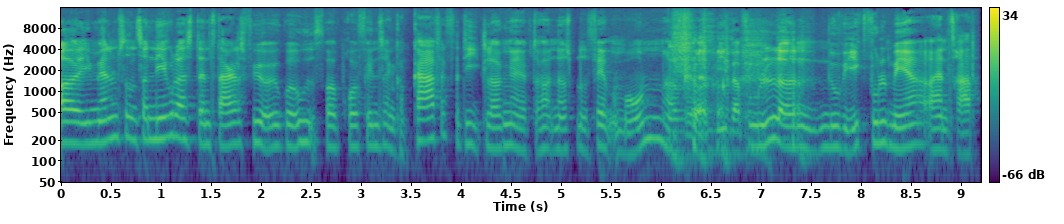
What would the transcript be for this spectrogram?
Og i mellemtiden, så Nicolas, den stakkels fyr, er jo gået ud for at prøve at finde sig en kop kaffe, fordi klokken er efterhånden også blevet fem om morgenen, og at vi var fulde, og nu er vi ikke fulde mere, og han er træt.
